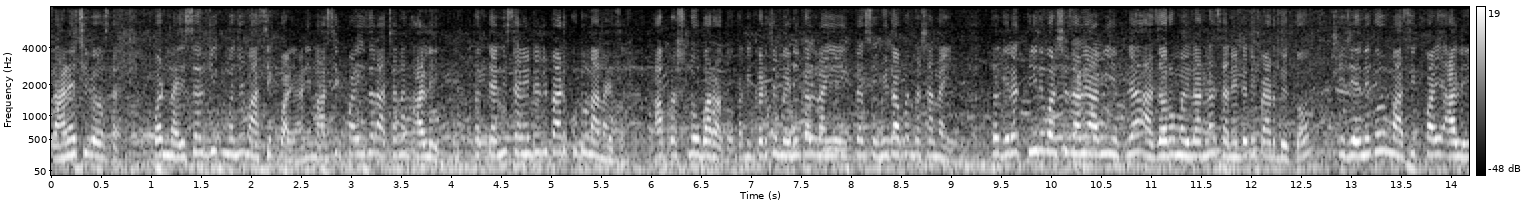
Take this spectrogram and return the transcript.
राहण्याची व्यवस्था आहे. पण नैसर्गिक म्हणजे मासिक पाळी. आणि मासिक पाळी जर अचानक आली तर त्यांनी सॅनिटरी पॅड कुठून आणायचं? हा प्रश्न उभा राहतो. कारण इकडचे मेडिकल नाही आहे इथल्या सुविधा पण तशा नाही तर गेल्या तीन वर्ष झाले आम्ही इथल्या हजारो महिलांना सॅनिटरी पॅड देतो की जेणेकरून मासिक पाळी आली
